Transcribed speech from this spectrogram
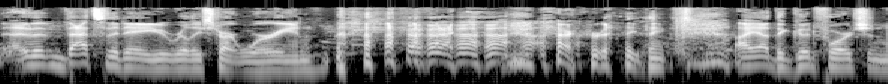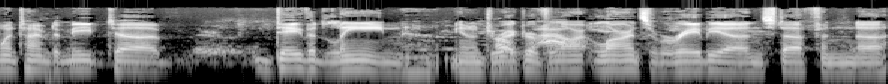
that's the day you really start worrying. I really think I had the good fortune one time to meet uh, David Lean, you know, director Oh, wow. of Law- Lawrence of Arabia and stuff, and. Uh,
